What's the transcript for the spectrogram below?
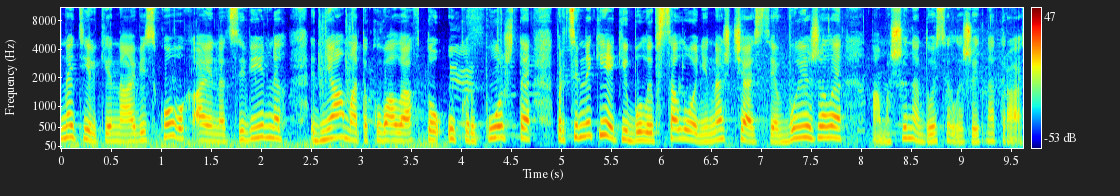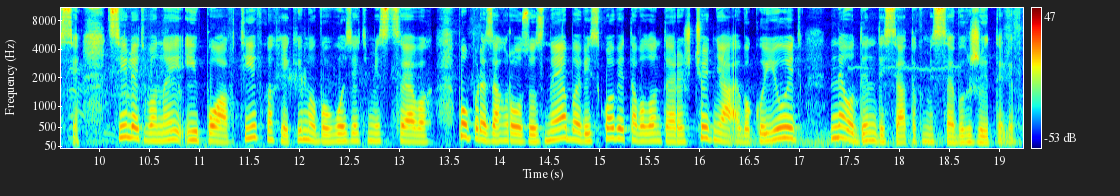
не тільки на військових, а й на цивільних. Днями атакували авто Укрпошти. Працівники, які були в салоні, на щастя, вижили, а машина досі лежить на трасі. Цілять вони і по автівках, якими вивозять місцевих. Попри загрозу з неба, військові та волонтери щодня евакуюють не один десяток місцевих жителів.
